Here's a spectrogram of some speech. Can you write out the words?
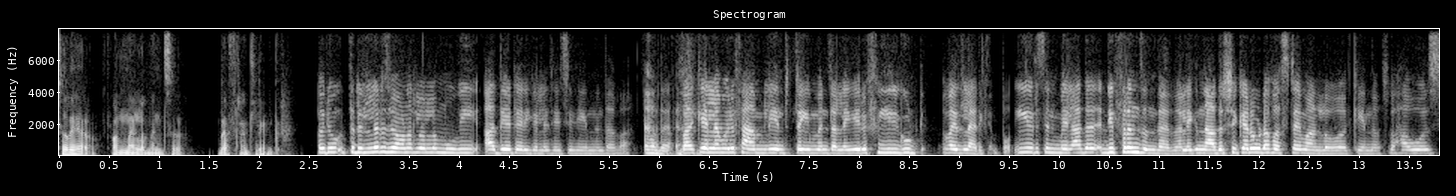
ചെറിയ ഫൺ എലമെന്റ്സ് ഡെഫിനറ്റ്ലി ഉണ്ട്. ഒരു ത്രില്ലർ ജോണറിലുള്ള മൂവി ആദ്യമായിട്ടായിരിക്കുമല്ലോ ചേച്ചി ചെയ്യുന്നുണ്ടാവുക? അതെ. ബാക്കിയെല്ലാം ഒരു ഫാമിലി എന്റർടൈൻമെന്റ് അല്ലെങ്കിൽ ഒരു ഫീൽ ഗുഡ് ഇതിലായിരിക്കും. അപ്പോൾ ഈ ഒരു സിനിമയിൽ അത് ഡിഫറൻസ് എന്തായിരുന്നു? അല്ലെങ്കിൽ നാദർശിക്കയുടെ കൂടെ ഫസ്റ്റ് ടൈം ആണല്ലോ വർക്ക് ചെയ്യുന്നത്. സോ ഹൗ വാസ്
